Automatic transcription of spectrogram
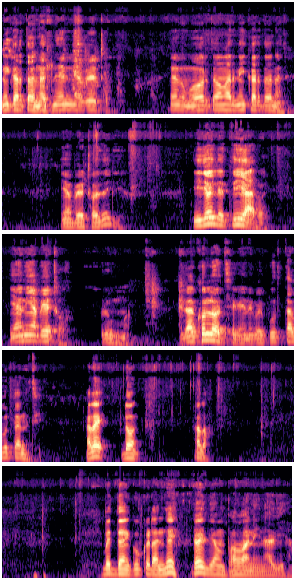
નીકળતો નથી, ને એને બેઠો. કે મોર તો અમારે નીકળતો નથી. ત્યાં બેઠો જોઈ લે. એ જોઈ લે તૈયાર હોય. ત્યાં ત્યાં બેઠો રૂમમાં. એટલે ખુલ્લો જ છે કે એને કોઈ પૂરતા પૂરતા નથી. હાલે, ડોન. હાલો. બધાય કુકડાને જોઈ જોઈ લે આમ ભવાનીને આવીએ આવી આમ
